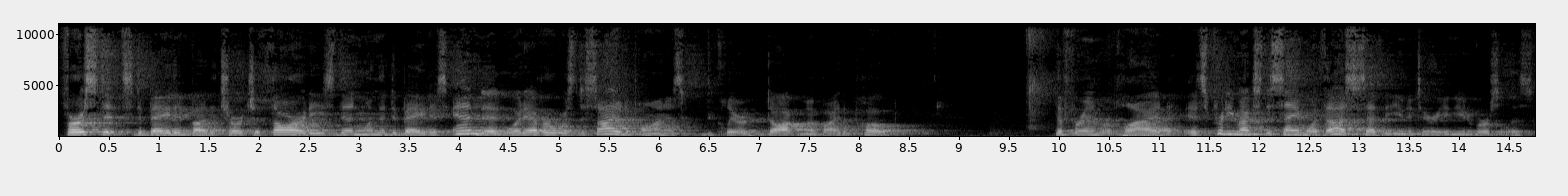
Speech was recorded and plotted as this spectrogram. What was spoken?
First, it's debated by the church authorities. Then, when the debate is ended, whatever was decided upon is declared dogma by the Pope. The friend replied, It's pretty much the same with us, said the Unitarian Universalist.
